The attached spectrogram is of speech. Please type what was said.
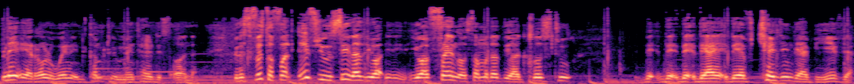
play a role when it comes to mental disorder. Because first of all if you see that your your friend or someone that you are close to they, they, they, they, are, they have changed in their behavior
